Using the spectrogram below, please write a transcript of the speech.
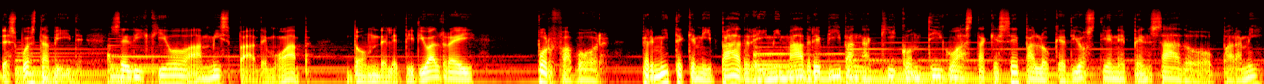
Después David se dirigió a Mispa de Moab, donde le pidió al rey, Por favor, permite que mi padre y mi madre vivan aquí contigo hasta que sepa lo que Dios tiene pensado para mí.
